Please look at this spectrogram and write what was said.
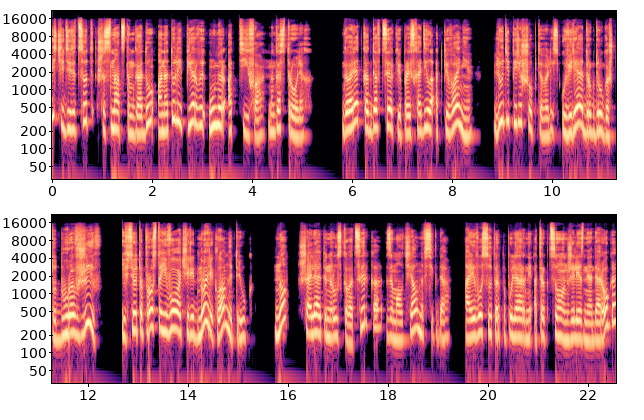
1916 году Анатолий I умер от тифа на гастролях. Говорят, когда в церкви происходило отпевание, люди перешептывались, уверяя друг друга, что Дуров жив, и все это просто его очередной рекламный трюк. Но Шаляпин русского цирка замолчал навсегда, а его суперпопулярный аттракцион «Железная дорога»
